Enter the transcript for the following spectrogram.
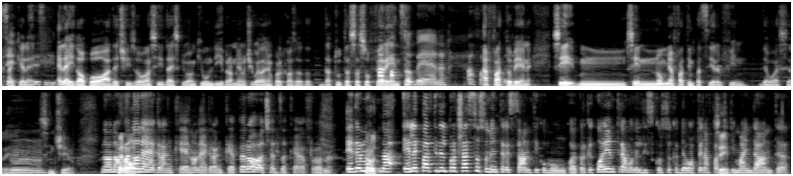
sì, anche lei. Sì, sì. E lei dopo ha deciso, ah sì dai scrivo anche un libro, almeno ci guadagno qualcosa da, da tutta questa sofferenza. Ha fatto bene. Ha fatto, ha fatto bene. bene. Sì, mh, sì, non mi ha fatto impazzire il film devo essere mm. sincero. No, no, però... ma non è granché, non è granché, però c'è Zac Efron. Ed è però... mo- no, e le parti del processo sono interessanti comunque, perché qua rientriamo nel discorso che abbiamo appena fatto sì. di Mindhunter,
